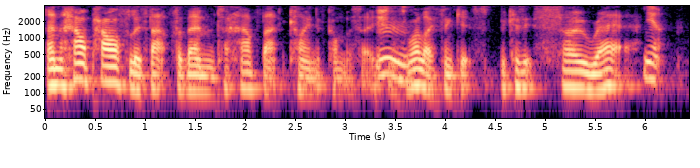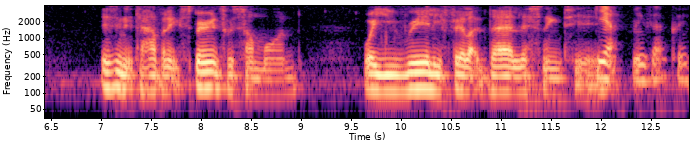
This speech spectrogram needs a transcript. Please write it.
And how powerful is that for them to have that kind of conversation as Mm. well? I think it's because it's so rare. Yeah. Isn't it to have an experience with someone where you really feel like they're listening to you? Yeah, exactly.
